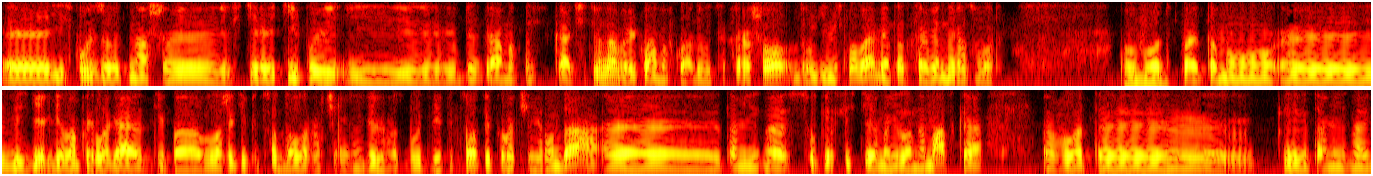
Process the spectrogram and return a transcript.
э, используют наши стереотипы и безграмотность качественно, в рекламу вкладываются хорошо. Другими словами, это откровенный развод. Mm-hmm. Вот, поэтому э, везде, где вам предлагают, типа, вложите 500 долларов, через неделю у вас будет 2 500 и прочая ерунда, э, там, не знаю, суперсистема Илона Маска, вот, э, там, не знаю,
